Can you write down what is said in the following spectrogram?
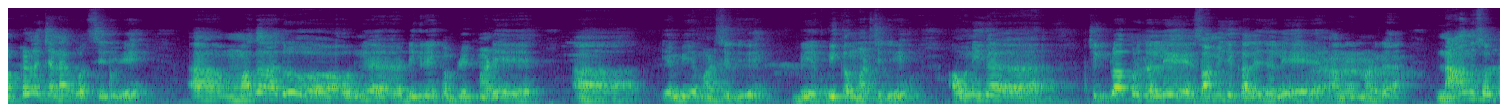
ಮಕ್ಕಳನ್ನ ಚೆನ್ನಾಗಿ ಓದಿಸಿದೀವಿ. ಮಗ ಆದರೂ ಅವ್ರಿಗೆ ಡಿಗ್ರಿ ಕಂಪ್ಲೀಟ್ ಮಾಡಿ ಎಂ ಬಿ ಎ ಮಾಡಿಸಿದ್ವಿ. ಬಿ ಬಿ ಕಾಮ್ ಮಾಡಿಸಿದ್ವಿ ಅವನೀಗ ಚಿಕ್ಕಬಳ್ಳಾಪುರದಲ್ಲಿ ಸ್ವಾಮೀಜಿ ಕಾಲೇಜಲ್ಲಿ ಅವನೇನು ಮಾಡಿದ ನಾನು ಸ್ವಲ್ಪ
